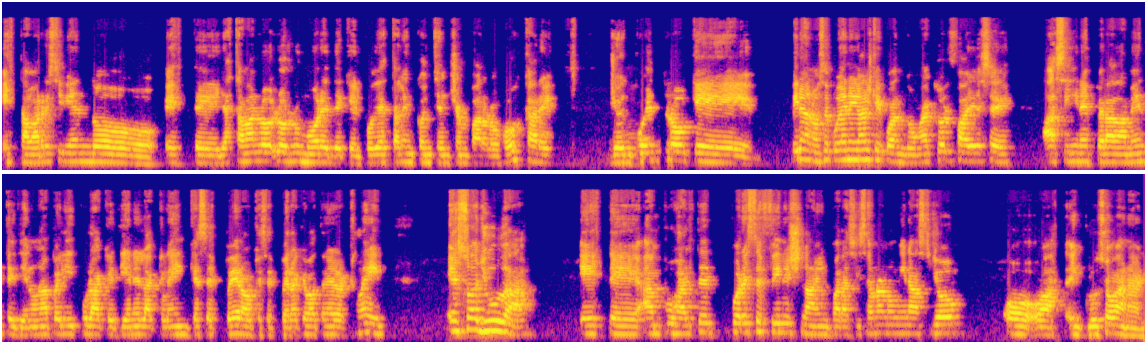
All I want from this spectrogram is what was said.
estaba recibiendo, este, ya estaban los rumores de que él podía estar en contention para los Oscars. Yo encuentro que, mira, no se puede negar que cuando un actor fallece así inesperadamente y tiene una película que tiene la claim que se espera o que se espera que va a tener el claim, eso ayuda este, a empujarte por ese finish line para así sea una nominación o, hasta incluso ganar.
